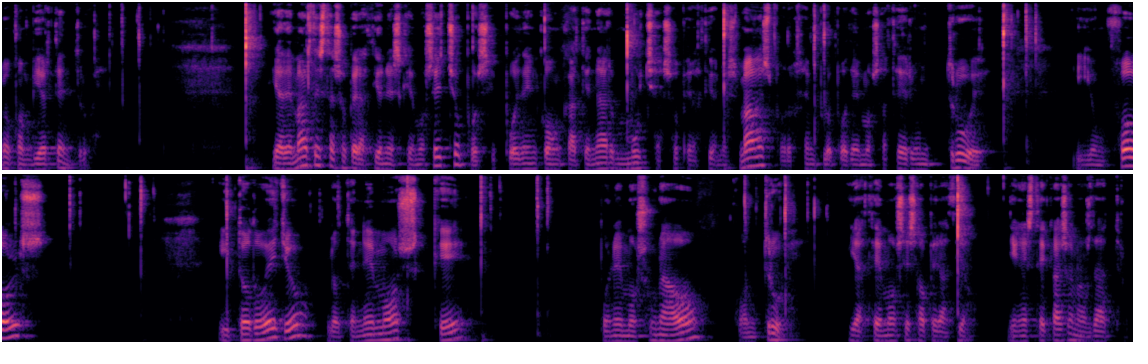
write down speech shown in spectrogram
lo convierte en true. Y además de estas operaciones que hemos hecho, pues se pueden concatenar muchas operaciones más. Por ejemplo, podemos hacer un true y un false. Y todo ello lo tenemos que ponemos una O con true y hacemos esa operación. Y en este caso nos da true.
